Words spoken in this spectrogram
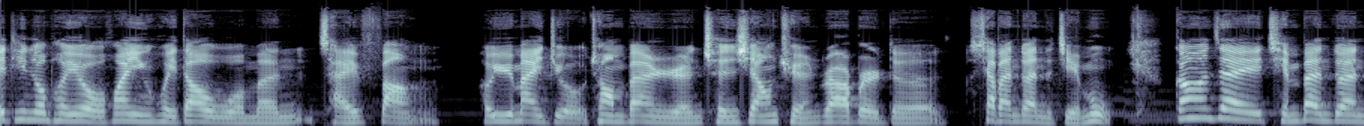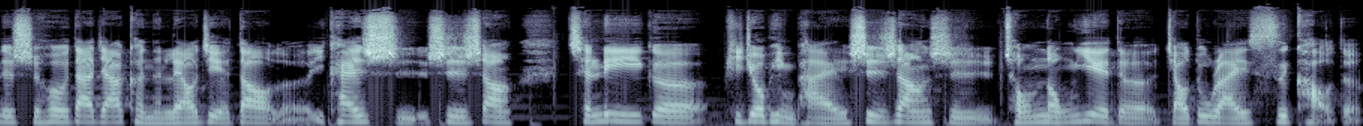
位听众朋友，欢迎回到我们采访和鱼卖酒创办人陈香泉 Robert 的下半段的节目。刚刚在前半段的时候，大家可能了解到了，一开始事实上成立一个啤酒品牌，事实上是从农业的角度来思考的。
